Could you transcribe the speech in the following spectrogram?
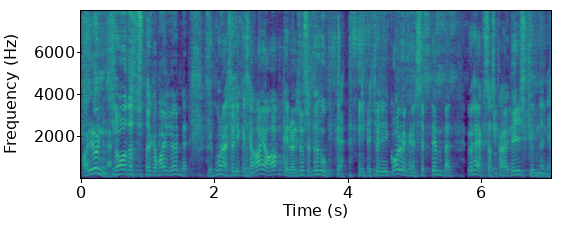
palju õnne. soodustusega palju õnne ja kuna see oli ka see ajaaken oli suhteliselt õhuke, et see oli kolmekümnes september üheksast kaheteistkümneni,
